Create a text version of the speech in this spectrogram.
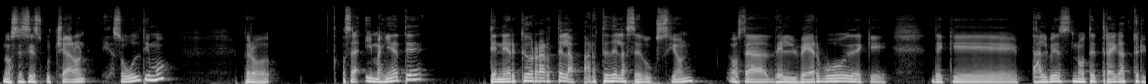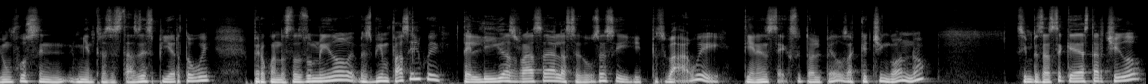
No sé si escucharon eso último, pero, o sea, imagínate tener que ahorrarte la parte de la seducción, o sea, del verbo de que, de que tal vez no te traiga triunfos mientras estás despierto, güey, pero cuando estás dormido es bien fácil, güey. Te ligas raza, las seduces y pues va, güey, tienen sexo y todo el pedo, o sea, qué chingón, ¿no? Si empezaste que a estar chido,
